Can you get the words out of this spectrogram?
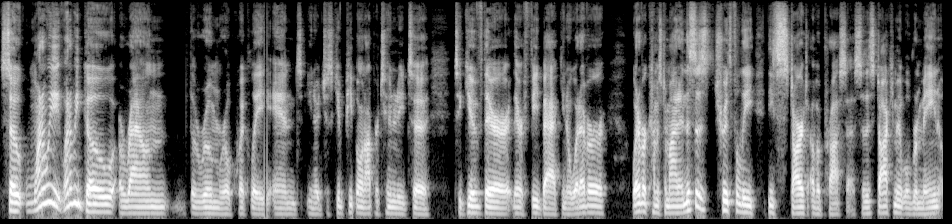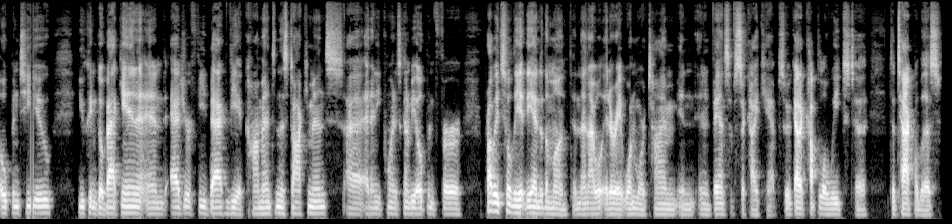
so why don't we why don't we go around the room real quickly and you know just give people an opportunity to to give their their feedback. You know whatever whatever comes to mind. And this is truthfully the start of a process. So this document will remain open to you. You can go back in and add your feedback via comment in this document uh, at any point. It's going to be open for probably till the, the end of the month. And then I will iterate one more time in, in advance of Sakai Camp. So we've got a couple of weeks to, to tackle this.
